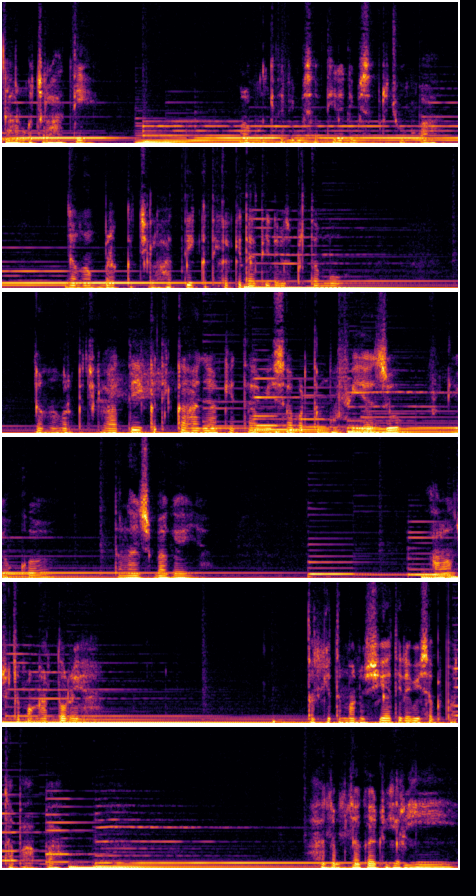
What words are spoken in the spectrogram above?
Jangan kecil hati, walaupun kita bisa tidak bisa berjumpa. Jangan berkecil hati ketika kita tidak bisa bertemu. Jangan berkecil hati ketika hanya kita bisa bertemu via Zoom, video call, dan lain sebagainya. Alam sudah mengaturnya dan kita manusia tidak bisa berbuat apa-apa. Hanya menjaga diri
